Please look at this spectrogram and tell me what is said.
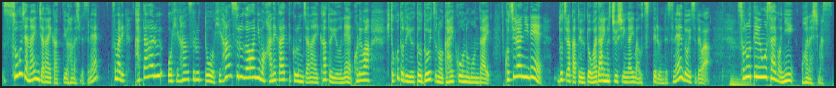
そうじゃないんじゃないかっていう話ですね。つまりカタールを批判すると批判する側にも跳ね返ってくるんじゃないかというねこれは一言で言うとドイツの外交の問題こちらにねどちらかというと話題の中心が今移ってるんですねドイツでは。その点を最後にお話します。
